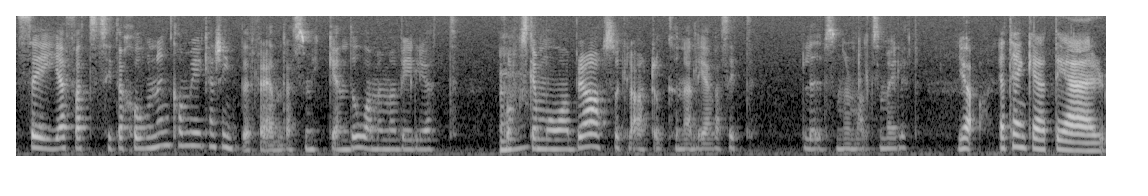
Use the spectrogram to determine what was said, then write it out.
säga för att situationen kommer ju kanske inte förändras så mycket ändå, men man vill ju att folk ska må bra såklart och kunna leva sitt liv så normalt som möjligt. Ja, jag tänker att det är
